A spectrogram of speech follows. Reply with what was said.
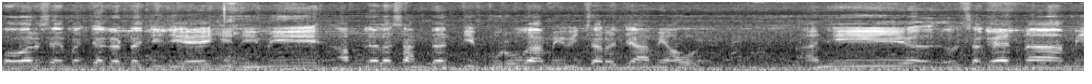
पवारसाहेबांच्या गटाची जी आहे ही नेहमी आपल्याला सांगतात की पुरोगामी विचाराचे आम्ही आहोत. आणि सगळ्यांना आम्ही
